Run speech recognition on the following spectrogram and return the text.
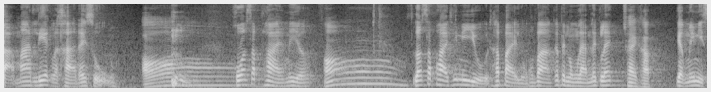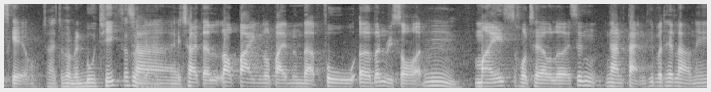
สามารถเรียกราคาได้สูง อ๋อ เพราะว่า supply ไม่เยอะ อ๋อ แล้ว supply ที่มีอยู่ถ้าไปหลวงพระบางก็เป็นโรงแรมเล็กใช่ครับๆยังไม่มี scale ใช่จะเป็นบูติกซะส่วนใช่ใหญ่ใช่แต่เราไปเราไปเป็นแบบ full urban resort ไมซ์โฮเทลเลย ซึ่งงานแต่งที่ประเทศลาวนี่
